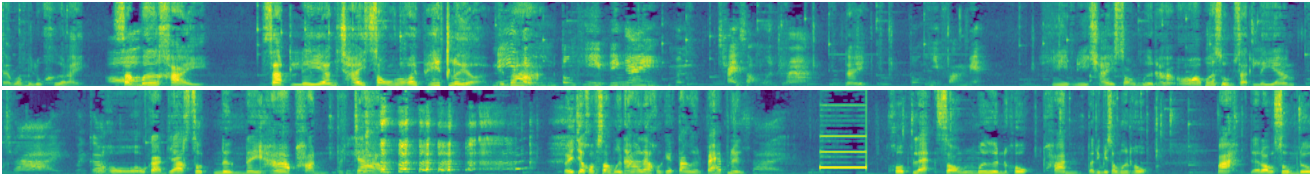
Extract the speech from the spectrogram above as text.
แต่ว่าไม่รู้คืออะไรอ๋อซัมเมอร์ไข่ สัตว์เลี้ยงใช้ 200 เพชรเลยเหรอไอ้นี่บ้า ตรงตรงหีบนี่ไง มันใช้สองหมื่นห้าไหน ตรงหีบฝั่งเนี้ย หีบนี้ใช้ 25,000อ๋อ เพื่อสุ่มสัตว์เลี้ยง ใช่ มันก็ โอ้โห โอกาสยากสุดหนึ่งใน 5,000 พระเจ้า เฮ้ย จะครบ 25,000 แล้ว ขอเก็บตังค์ก่อนแป๊บหนึ่ง ใช่ ครบและ 26,000 ตอนนี้มี 26,000 มา เดี๋ยวลองสุ่มดู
